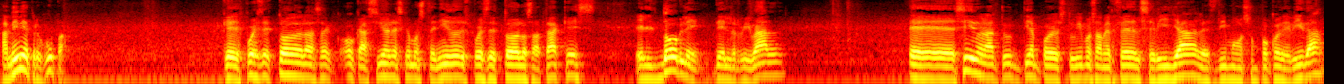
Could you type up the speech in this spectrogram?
A mí me preocupa. Que después de todas las ocasiones que hemos tenido, después de todos los ataques, el doble del rival. Eh, sí, durante un tiempo estuvimos a merced del Sevilla, les dimos un poco de vida,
